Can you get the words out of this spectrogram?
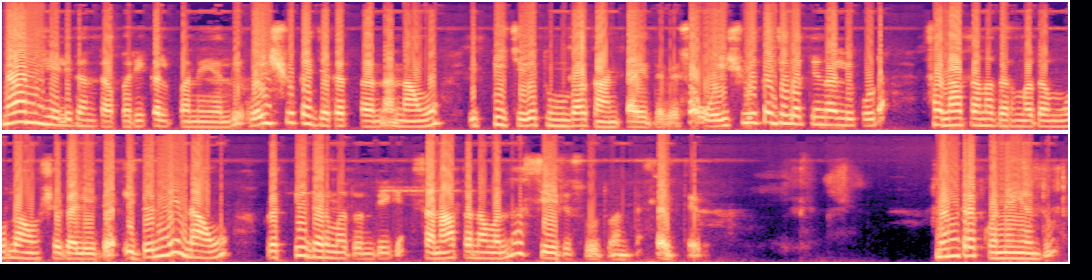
ನಾನು ಹೇಳಿದಂತ ಪರಿಕಲ್ಪನೆಯಲ್ಲಿ ವೈಶ್ವಿಕ ಜಗತ್ತನ್ನ ನಾವು ಇತ್ತೀಚೆಗೆ ತುಂಬಾ ಕಾಣ್ತಾ ಇದ್ದೇವೆ. ಸೊ ವೈಶ್ವಿಕ ಜಗತ್ತಿನಲ್ಲಿ ಕೂಡ ಸನಾತನ ಧರ್ಮದ ಮೂಲ ಅಂಶಗಳಿದೆ. ಇದನ್ನೇ ನಾವು ಪ್ರತಿ ಧರ್ಮದೊಂದಿಗೆ ಸನಾತನವನ್ನ ಸೇರಿಸುವುದು ಅಂತ ಹೇಳ್ತೇವೆ. ನಂತರ ಕೊನೆಯದು.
